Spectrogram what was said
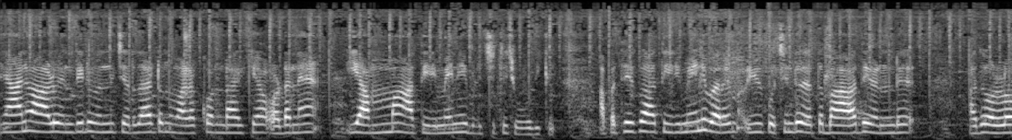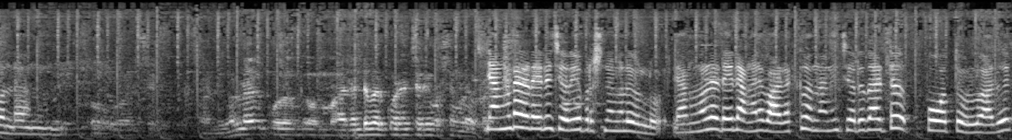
ഞാനും ആളും എന്തെങ്കിലും ഒന്ന് ചെറുതായിട്ടൊന്ന് വഴക്കുണ്ടാക്കിയ ഉടനെ ഈ അമ്മ ആ തിരുമേനിയെ വിളിച്ചിട്ട് ചോദിക്കും. അപ്പോഴത്തേക്കും ആ തിരുമേനി പറയും ഈ കൊച്ചിന്റെ അകത്ത് ബാധയുണ്ട്. അത് ഉള്ളതുകൊണ്ടാണെന്ന് തോന്നുന്നു. ഞങ്ങളുടെ ഇടയിൽ ചെറിയ പ്രശ്നങ്ങളേ ഉള്ളൂ. ഞങ്ങളുടെ ഇടയിൽ അങ്ങനെ വഴക്ക് വന്നാലും ചെറുതായിട്ട് പോകത്തുള്ളൂ. അത്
